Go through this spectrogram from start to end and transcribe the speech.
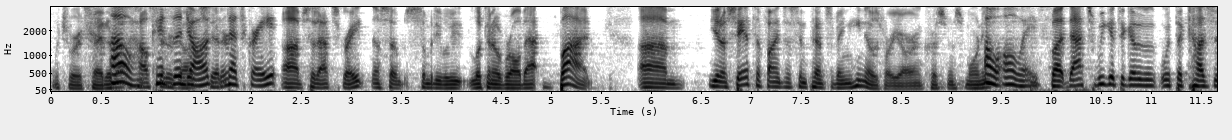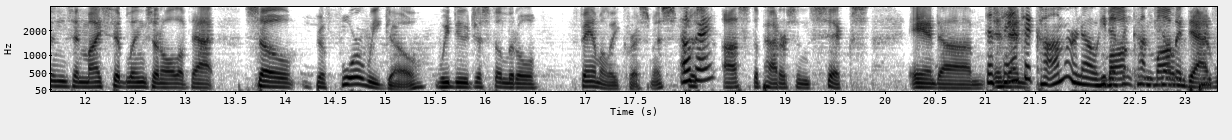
Which we're excited about. Oh, House 'cause sitter, the dog, sitter. that's great. Um, so that's great. So somebody will be looking over all that. But um, you know, Santa finds us in Pennsylvania. He knows where you are on Christmas morning. Oh, always. But that's we get together with the cousins and my siblings and all of that. So before we go, we do just a little family Christmas. Okay. Just us, the Patterson six. And um, does and Santa come or no? He mom, doesn't come. Mom and dad,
